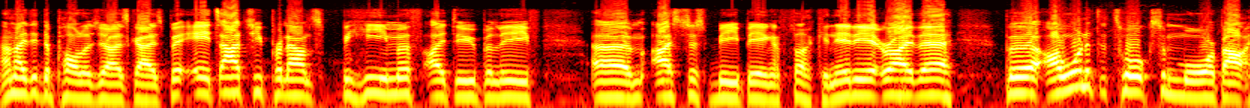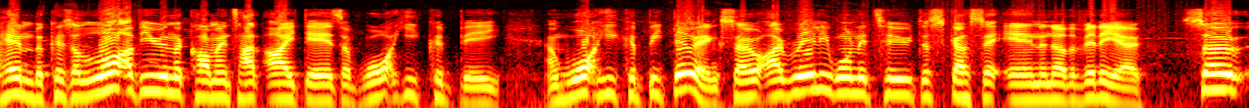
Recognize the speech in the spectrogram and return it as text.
and I did apologise, guys, but it's actually pronounced Behemoth, I do believe. Um, that's just me being a fucking idiot right there. But I wanted to talk some more about him because a lot of you in the comments had ideas of what he could be and what he could be doing. So I really wanted to discuss it in another video. So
